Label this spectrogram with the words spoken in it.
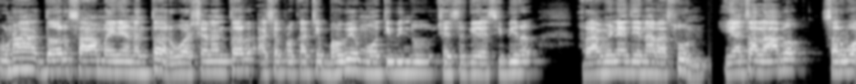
पुन्हा दर सहा महिन्यानंतर वर्षानंतर अशा प्रकारचे भव्य मोतीबिंदू शस्त्रक्रिया शिबिर राबविण्यात येणार असून याचा लाभ सर्व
